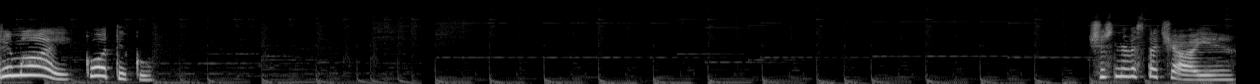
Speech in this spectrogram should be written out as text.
Тримай, котику. Щось не вистачає.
